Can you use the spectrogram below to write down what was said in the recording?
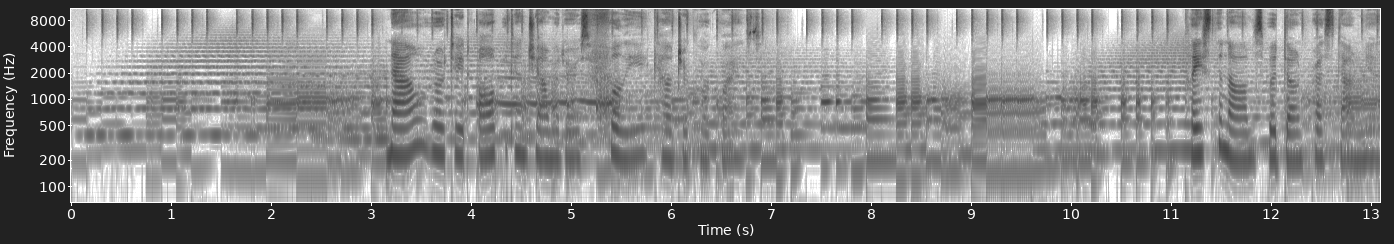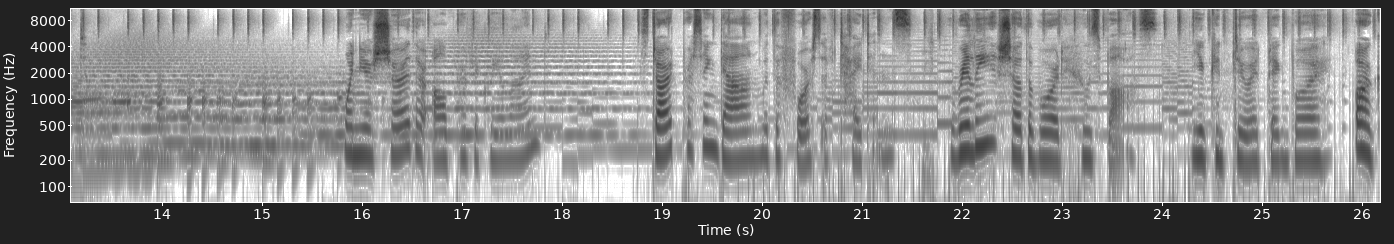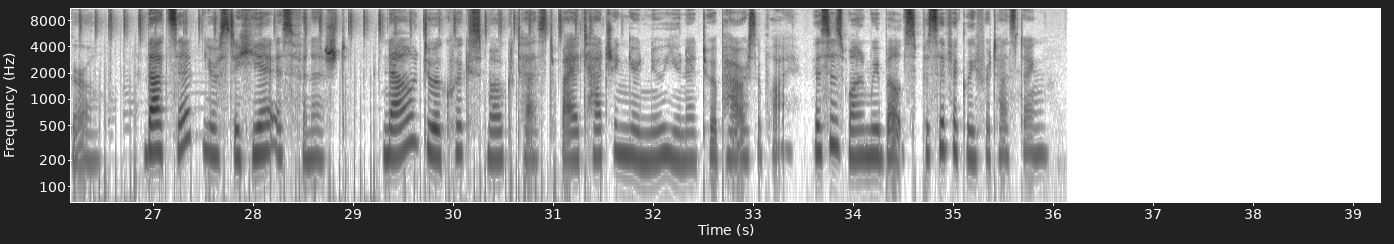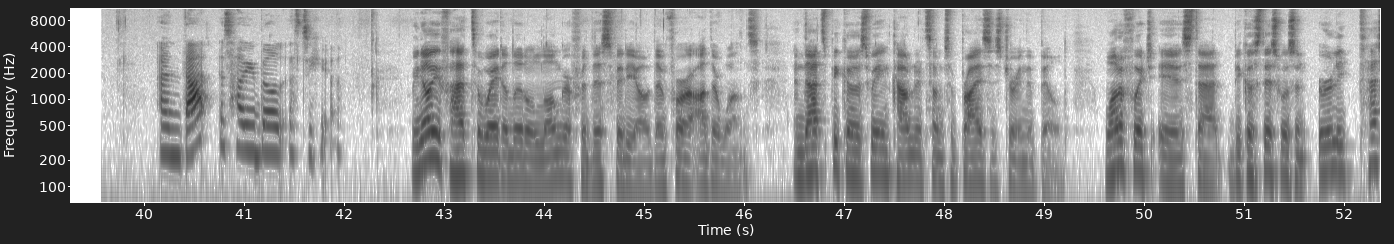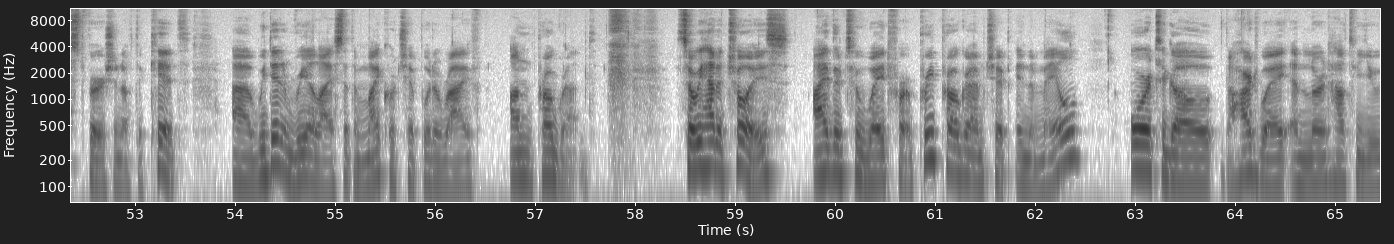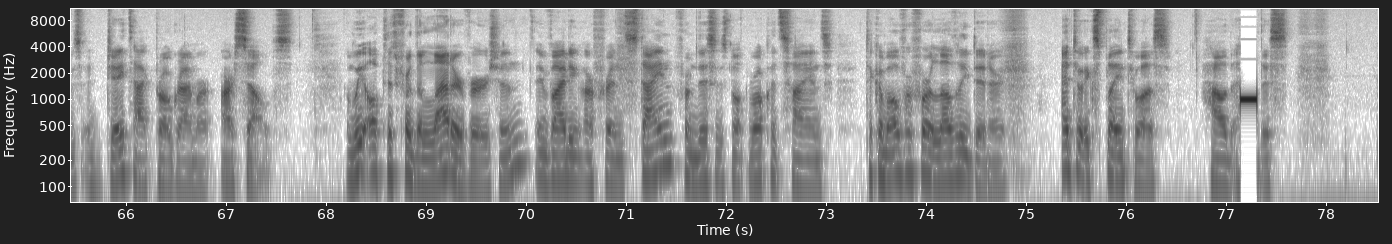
Now rotate all potentiometers fully counterclockwise. Place the knobs but don't press down yet. When you're sure they're all perfectly aligned, start pressing down with the force of titans. Really show the board who's boss. You can do it, big boy. Or girl. That's it, your stahia is finished. Now do a quick smoke test by attaching your new unit to a power supply. This is one we built specifically for testing. And that is how you build a stahia. We know you've had to wait a little longer for this video than for our other ones, and that's because we encountered some surprises during the build. One of which is that because this was an early test version of the kit, uh, we didn't realize that the microchip would arrive unprogrammed. So we had a choice either to wait for a pre-programmed chip in the mail or to go the hard way and learn how to use a JTAG programmer ourselves. And we opted for the latter version, inviting our friend Stijn from This Is Not Rocket Science to come over for a lovely dinner and to explain to us how the this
